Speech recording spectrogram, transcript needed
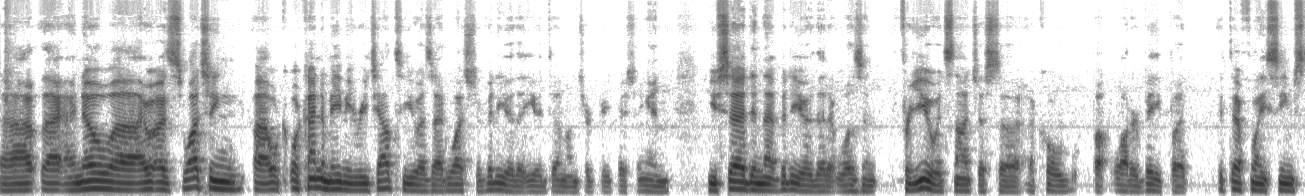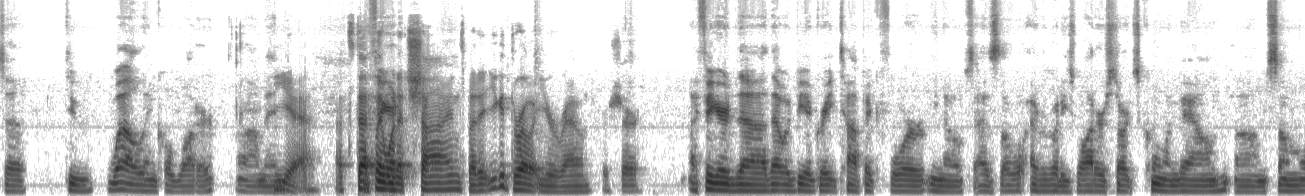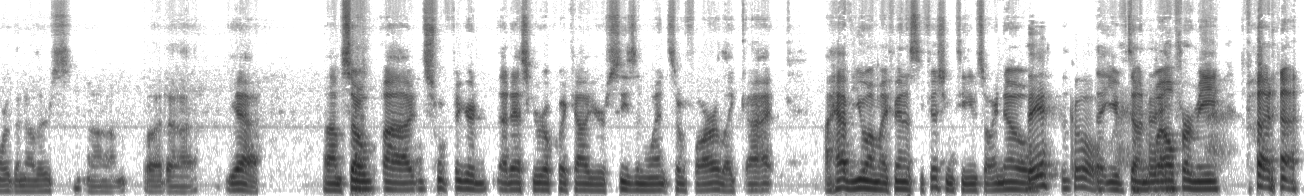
Uh, I know. Uh, I was watching. What, kind of made me reach out to you as I'd watched a video that you had done on jerkbait fishing, and you said in that video that it wasn't for you. It's not just a, a cold water bait, but it definitely seems to do well in cold water. Um, and yeah, that's definitely figured, when it shines, but it, you could throw it year round for sure. I figured uh, that would be a great topic for you know as the everybody's water starts cooling down, um, some more than others. Um, but uh, yeah, um, so uh, just figured I'd ask you real quick how your season went so far. Like I, I have you on my fantasy fishing team, so I know cool. that you've done well for me. But uh,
